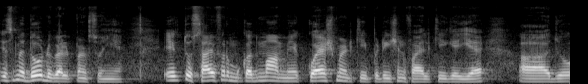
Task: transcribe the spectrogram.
इसमें दो डेवलपमेंट्स हुई हैं। एक तो साइफ़र मुकदमा में क्वेशमेंट की पिटीशन फ़ाइल की गई है जो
